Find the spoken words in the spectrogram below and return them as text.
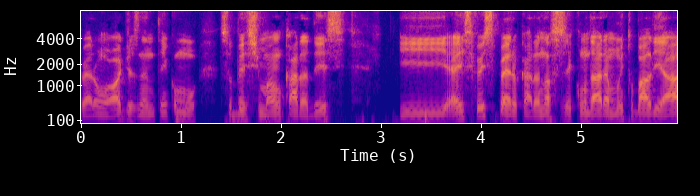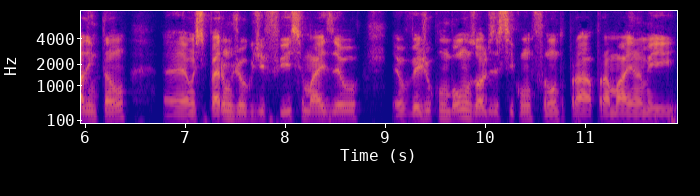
Aaron Rodgers, né? Não tem como subestimar um cara desse. E é isso que eu espero, cara. Nossa secundária é muito baleada, então é, eu espero um jogo difícil, mas eu, eu vejo com bons olhos esse confronto para Miami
